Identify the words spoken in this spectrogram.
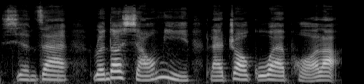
现在轮到小米来照顾外婆了。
